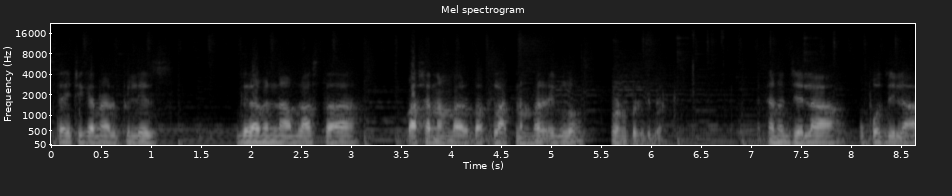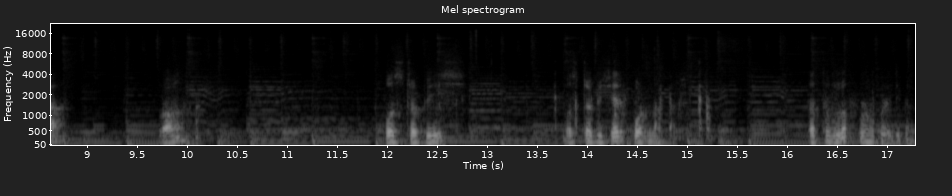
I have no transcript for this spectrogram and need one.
স্থায়ী ঠিকানার ভিলেজ গ্রামের নাম, রাস্তা, বাসা নাম্বার বা ফ্ল্যাট নাম্বার এগুলো পূরণ করে দিবেন। এখানে জেলা, উপজেলা এবং পোস্ট অফিস পোস্ট অফিসের কোড নাম্বার তথ্যগুলো পূরণ করে দিবেন।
